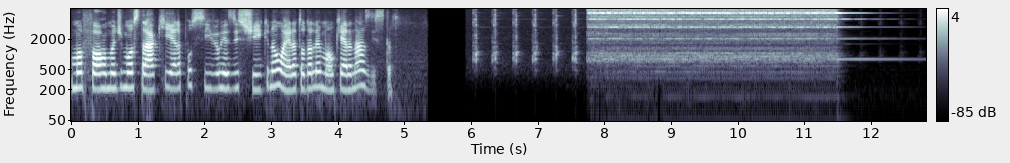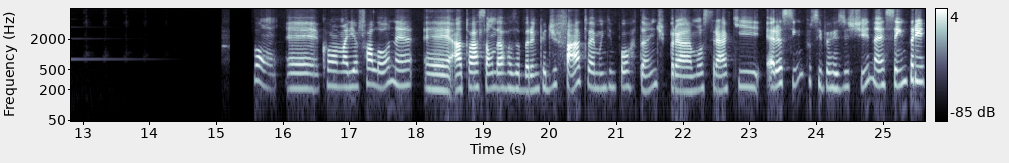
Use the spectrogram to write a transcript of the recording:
uma forma de mostrar que era possível resistir, que não era todo alemão que era nazista. Bom, é, como a Maria falou, né, é, a atuação da Rosa Branca de fato é muito importante para mostrar que era sim possível resistir, né? Sempre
